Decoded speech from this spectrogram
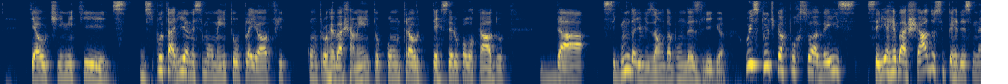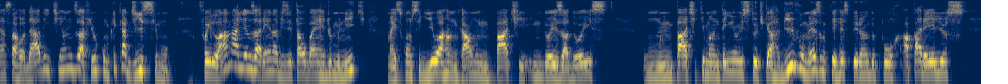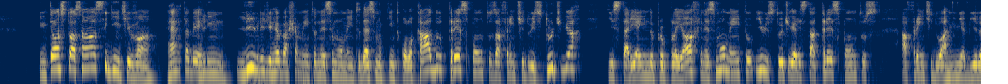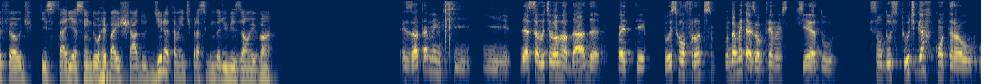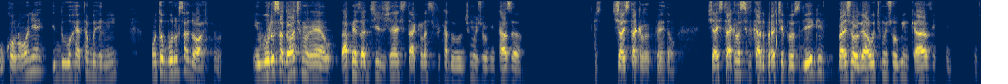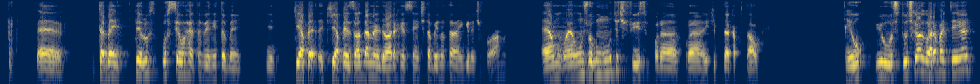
que é o time que disputaria nesse momento o playoff contra o rebaixamento, contra o terceiro colocado da segunda divisão da Bundesliga. O Stuttgart, por sua vez, seria rebaixado se perdesse nessa rodada e tinha um desafio complicadíssimo. Foi lá na Allianz Arena visitar o Bayern de Munique, mas conseguiu arrancar um empate em 2 a 2 um empate que mantém o Stuttgart vivo, mesmo que respirando por aparelhos. Então a situação é a seguinte, Ivan. Hertha Berlim livre de rebaixamento nesse momento, 15º colocado, três pontos à frente do Stuttgart, que estaria indo para o playoff nesse momento, e o Stuttgart está três pontos à frente do Arminia Bielefeld, que estaria sendo rebaixado diretamente para a segunda divisão, Ivan. Exatamente. E nessa última rodada vai ter dois confrontos fundamentais, obviamente, que é do que são do Stuttgart contra o, o Colônia e do Hertha Berlim contra o Borussia Dortmund. E o Borussia Dortmund, é, apesar de já estar classificado no último jogo em casa, já está, perdão, já está classificado para a Champions League, vai jogar o último jogo em casa, é, também pelo, por ser o Hertha Berlim também, que, que, que apesar da melhora recente também não está em grande forma. É um, é um jogo muito difícil para a equipe da capital. E o, e o Stuttgart agora vai ter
